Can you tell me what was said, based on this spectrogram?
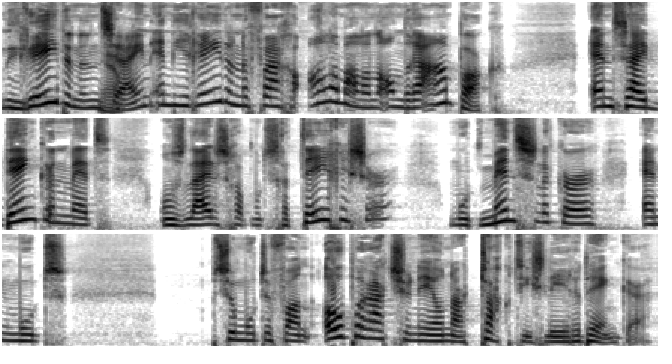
redenen zijn. En die redenen vragen allemaal een andere aanpak. En zij denken met ons leiderschap moet strategischer, moet menselijker en moet, ze moeten van operationeel naar tactisch leren denken.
